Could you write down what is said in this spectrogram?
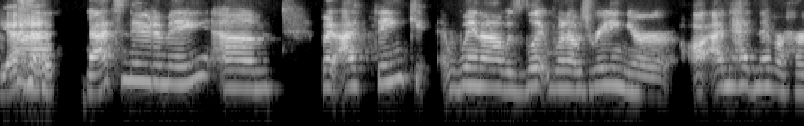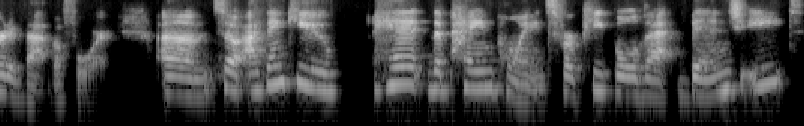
Yeah. Uh, that's new to me. Um, but i think when i was when i was reading your i had never heard of that before. Um, so i think you hit the pain points for people that binge eat.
